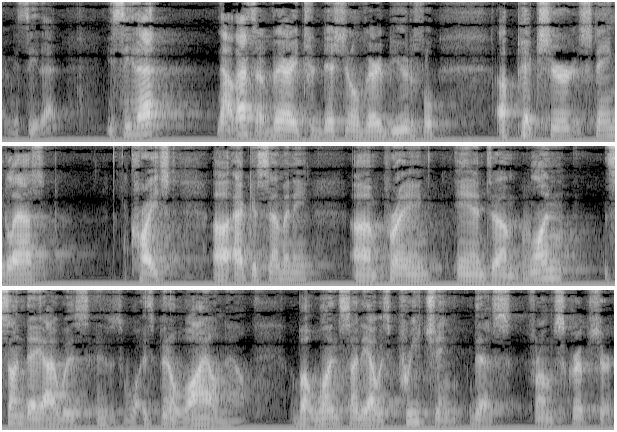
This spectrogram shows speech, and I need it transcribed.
Let me see that. You see that? Now that's a very traditional, very beautiful uh, picture, stained glass, Christ uh, at Gethsemane um, praying. And um, one Sunday I was, it was, it's been a while now, but one Sunday I was preaching this from Scripture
